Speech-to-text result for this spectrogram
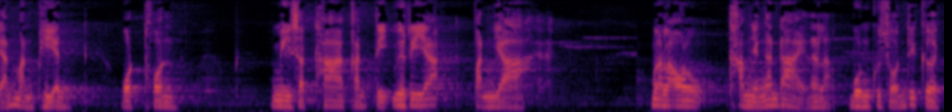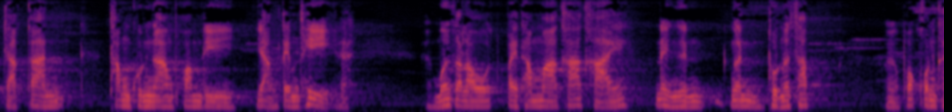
ยันหมั่นเพียรอดทน มีศรัทธาคันติวิริยะปัญญา เมื่อเราทำอย่างนั้นได้นั่นแหละบุญกุศลที่เกิดจากการทำคุณงามความดีอย่างเต็มที่นะเหมือนกับเราไปทำมาค้าขายได้เงินเงินทุนทรัพย์ เพราะคนข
